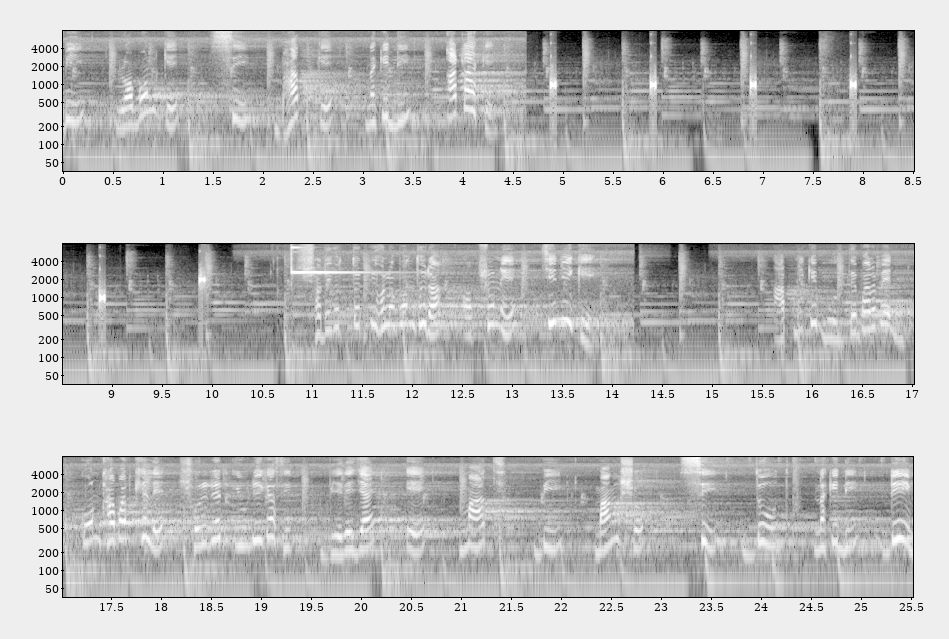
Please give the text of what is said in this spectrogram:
বি, লবণকে, সি, ভাতকে, নাকি ডি, আটাকে? সঠিক উত্তরটি হলো বন্ধুরা, অপশন এ, চিনিকে। আপনি কি বলতে পারবেন কোন খাবার খেলে শরীরের ইউরিক অ্যাসিড বেড়ে যায়? এ, মাছ, বি, মাংস সি, দুধ, নাকি ডি, ডিম?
